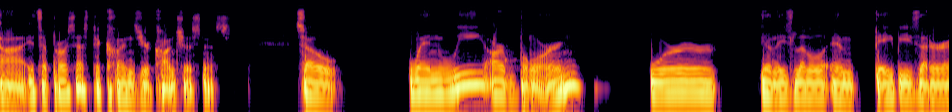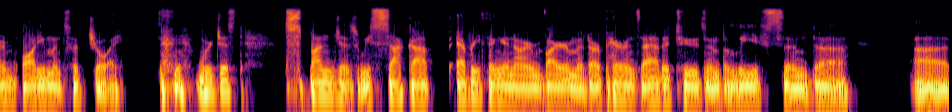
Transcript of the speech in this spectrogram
uh, it's a process to cleanse your consciousness. So when we are born we're you know these little um, babies that are embodiments of joy. We're just sponges. We suck up everything in our environment our parents attitudes and beliefs and uh, uh,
